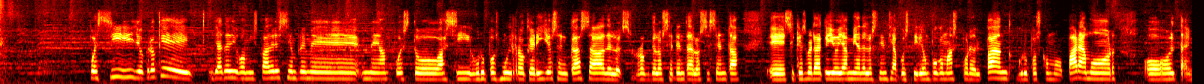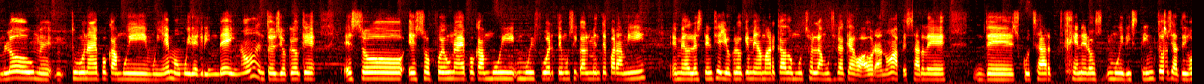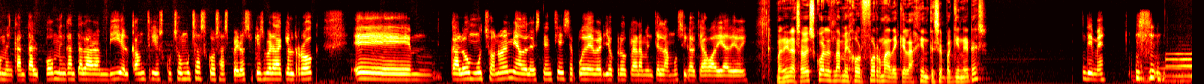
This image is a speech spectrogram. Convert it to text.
Pues sí, yo creo que, ya te digo, mis padres siempre me, han puesto así grupos muy rockerillos en casa, de los rock de los 70, de los 60. Eh, sí que es verdad que yo ya en mi adolescencia pues tiré un poco más por el punk, grupos como Paramore o All Time Low. Me, tuve una época muy, muy emo, muy de Green Day, ¿no? Entonces yo creo que eso, eso fue una época muy, muy fuerte musicalmente para mí en mi adolescencia yo creo que me ha marcado mucho en la música que hago ahora, ¿no? A pesar de, de, escuchar géneros muy distintos, ya te digo, me encanta el pop, me encanta el R&B, el country, escucho muchas cosas, pero sí que es verdad que el rock eh, caló mucho, ¿no? En mi adolescencia y se puede ver, yo creo, claramente en la música que hago a día de hoy. Marina, ¿sabes cuál es la mejor forma de que la gente sepa quién eres? Dime.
